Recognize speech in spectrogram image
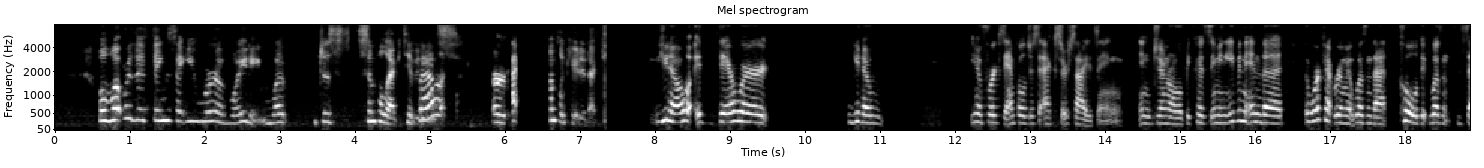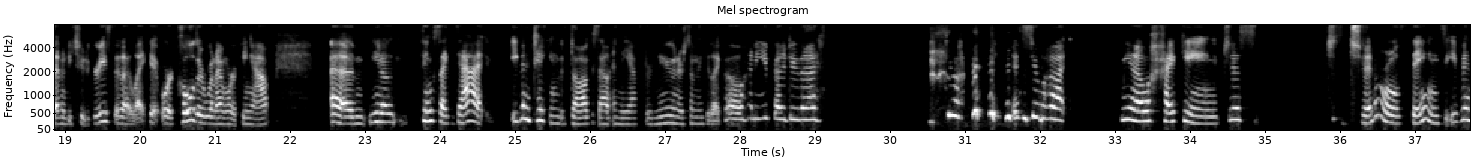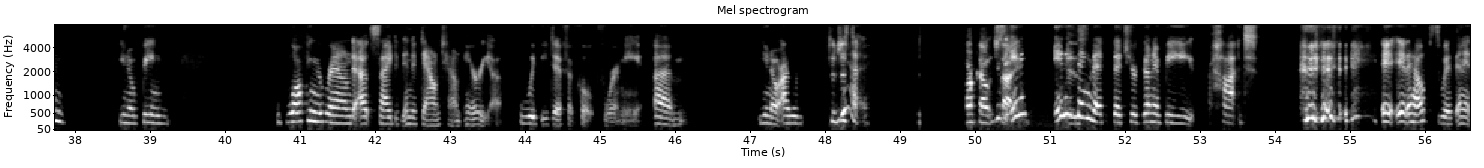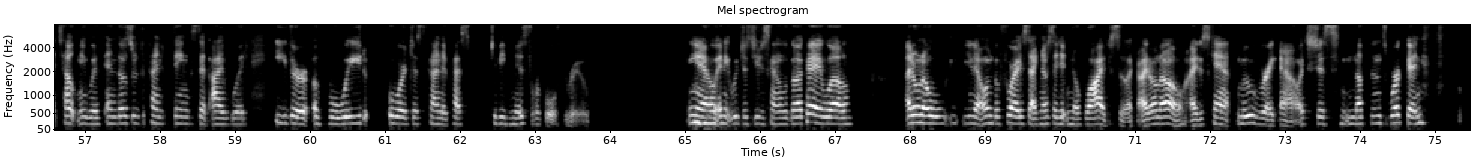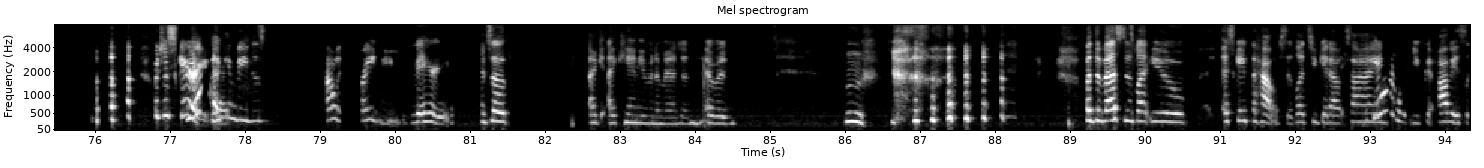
Well, what were the things that you were avoiding? What just simple activities or I- complicated activities? you know it, there were you know you know for example just exercising in general because i mean even in the the workout room it wasn't that cold it wasn't the 72 degrees that i like it or colder when i'm working out um you know things like that even taking the dogs out in the afternoon or something, be like, oh, honey, you've got to do that. it's too hot. You know, hiking, just just general things, even, you know, being walking around outside in a downtown area would be difficult for me. Um, you know, I would So just yeah, walk just outside. any, anything that that you're gonna be hot. it, it helps with and it's helped me with and those are the kind of things that I would either avoid or just kind of has to be miserable through. You know, Mhm. and it would just you just kind of look okay, well, I don't know, you know, and before I was diagnosed, I didn't know why. Just like, I don't know. I just can't move right now. It's just nothing's working. which is scary. Yeah. That can be just probably frightening. Very. And so I, I can't even imagine. It would. But the vest is let you escape the house. It lets you get outside. Yeah. You could obviously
